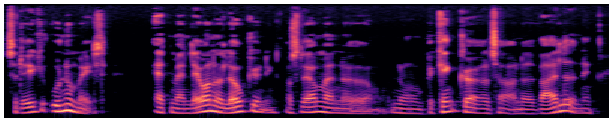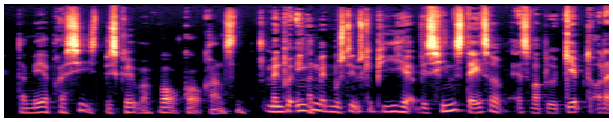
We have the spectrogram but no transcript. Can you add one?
Så det er ikke unormalt, at man laver noget lovgivning, og så laver man noget, nogle bekendtgørelser og noget vejledning, der mere præcist beskriver, hvor går grænsen. Men pointen med den muslimske pige her, hvis hendes data altså var blevet gemt, og der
